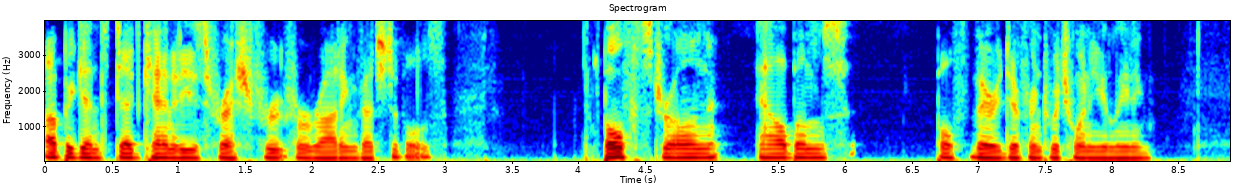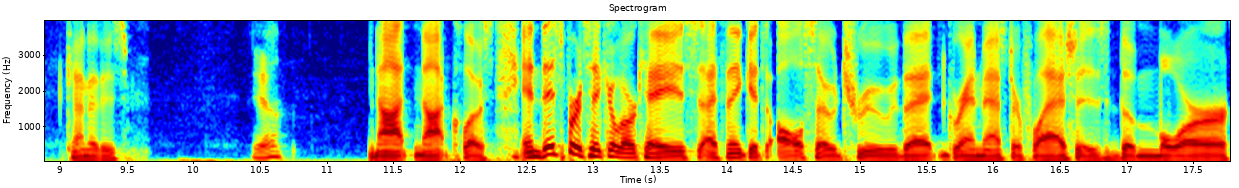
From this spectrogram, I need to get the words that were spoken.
up against Dead Kennedys, Fresh Fruit for Rotting Vegetables. Both strong albums, both very different. Which one are you leaning? Kennedys. Yeah. Not not close. In this particular case, I think it's also true that Grandmaster Flash is the more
